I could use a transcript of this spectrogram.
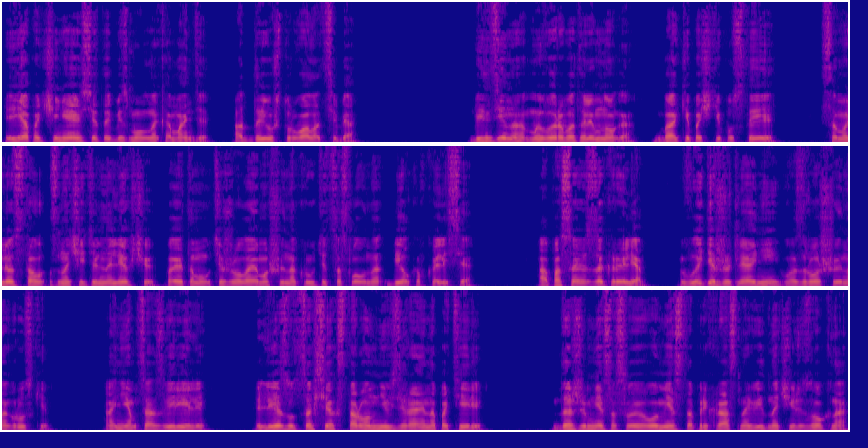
И я подчиняюсь этой безмолвной команде, отдаю штурвал от себя. Бензина мы выработали много, баки почти пустые. Самолет стал значительно легче, поэтому тяжелая машина крутится, словно белка в колесе. Опасаюсь за крылья, выдержат ли они возросшие нагрузки. А немцы озверели, Лезут со всех сторон, невзирая на потери. Даже мне со своего места прекрасно видно через окна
